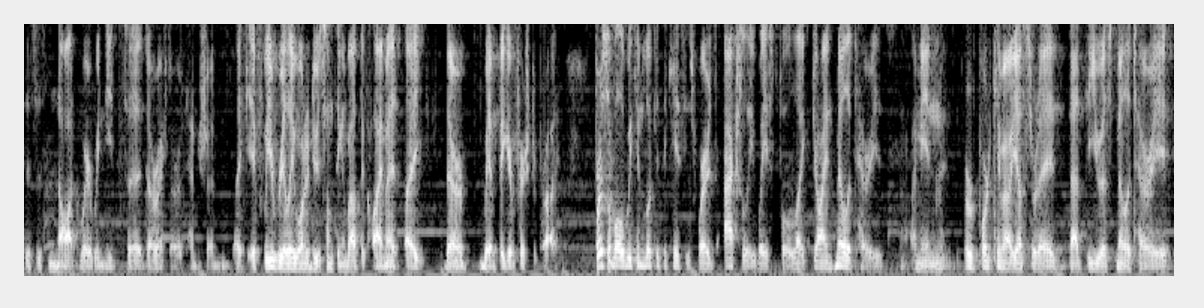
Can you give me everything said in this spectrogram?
This is not where we need to direct our attention. Like if we really want to do something about the climate, like there we have bigger fish to fry. First of all, we can look at the cases where it's actually wasteful, like giant militaries. I mean, a report came out yesterday that the U.S. military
